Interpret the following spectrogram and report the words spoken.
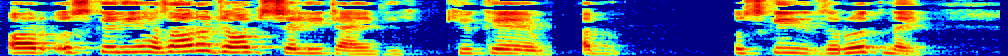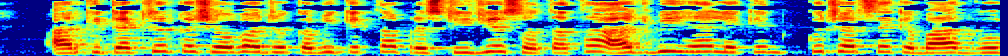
اور اس کے لیے ہزاروں جابس چلی جائیں گی کیونکہ اب اس کی ضرورت نہیں۔ آرکیٹیکچر کا شعبہ جو کبھی کتنا پرسٹیجیس ہوتا تھا، آج بھی ہے، لیکن کچھ عرصے کے بعد وہ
